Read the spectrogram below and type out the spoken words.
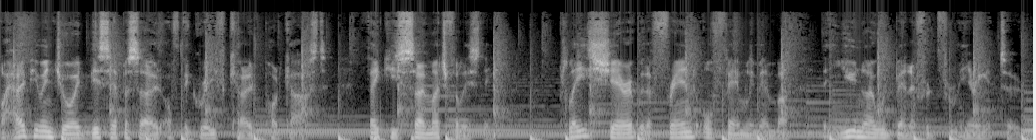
I hope you enjoyed this episode of the Grief Code podcast. Thank you so much for listening. Please share it with a friend or family member that you know would benefit from hearing it too.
